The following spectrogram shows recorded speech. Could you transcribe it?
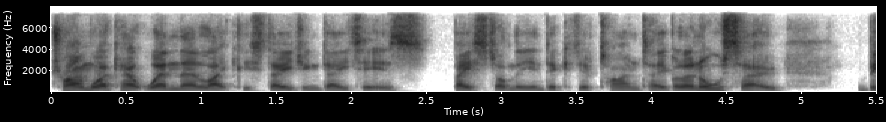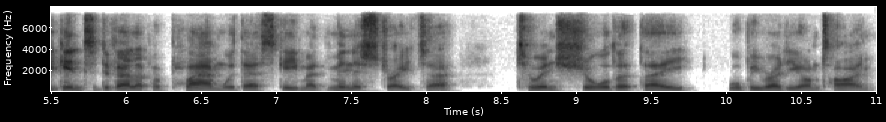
try and work out when their likely staging date is based on the indicative timetable and also begin to develop a plan with their scheme administrator to ensure that they will be ready on time.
